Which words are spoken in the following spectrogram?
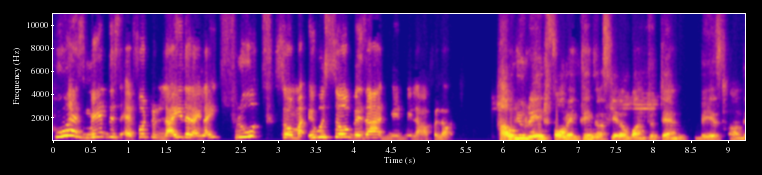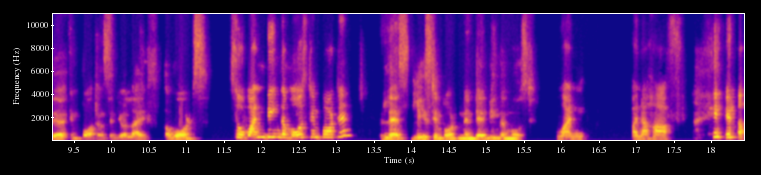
who has made this effort to lie that I like fruits so much? It was so bizarre. It made me laugh a lot. How would you rate following things on a scale of 1 to 10 based on their importance in your life? Awards. So, 1 being the most important? Less, least important, and 10 being the most. One and a half.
